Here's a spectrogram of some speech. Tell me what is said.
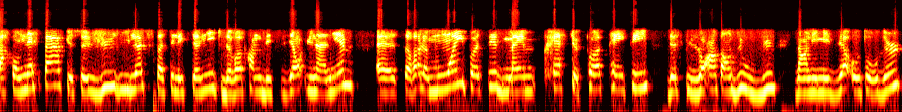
parce qu'on espère que ce jury-là qui sera sélectionné et qui devra prendre une décision unanime euh, sera le moins possible, même presque pas teinté de ce qu'ils ont entendu ou vu dans les médias autour d'eux.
